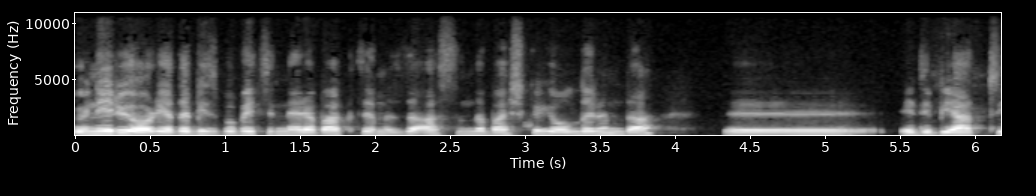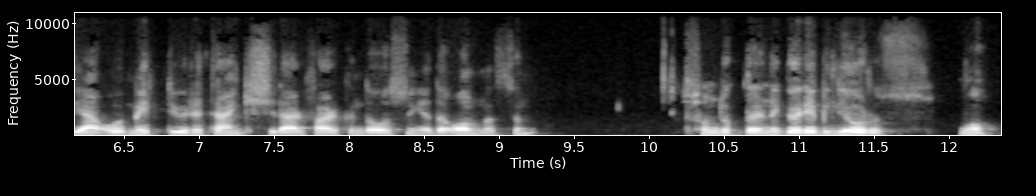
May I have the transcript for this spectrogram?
öneriyor ya da biz bu metinlere baktığımızda aslında başka yolların da e, edebiyat yani o metni üreten kişiler farkında olsun ya da olmasın sunduklarını görebiliyoruz mu?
